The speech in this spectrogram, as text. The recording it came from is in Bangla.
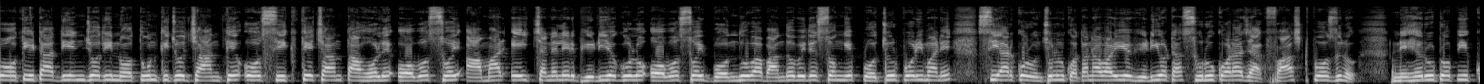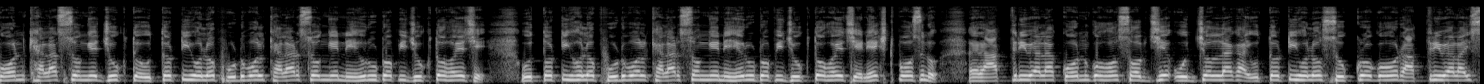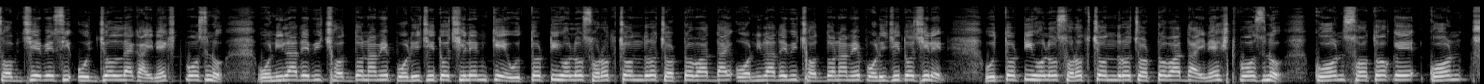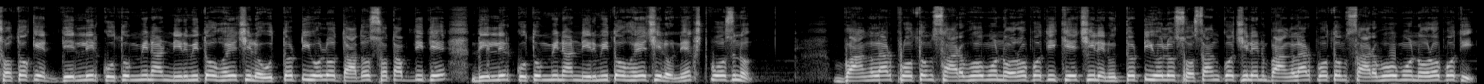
প্রতিটা দিন যদি নতুন কিছু জানতে ও শিখতে চান, তাহলে অবশ্যই আমার এই চ্যানেলের ভিডিওগুলো অবশ্যই বন্ধু বা বান্ধবীদের সঙ্গে প্রচুর পরিমাণে শেয়ার করুন। চলুন কথা না বাড়িয়ে ভিডিওটা শুরু করা যাক। ফার্স্ট প্রশ্ন, নেহেরু ট্রফি কোন খেলার সঙ্গে যুক্ত? উত্তরটি হলো, ফুটবল খেলার সঙ্গে নেহেরু ট্রফি যুক্ত হয়েছে। উত্তরটি হলো, ফুটবল খেলার সঙ্গে নেহেরু ট্রফি যুক্ত হয়েছে। নেক্সট প্রশ্ন, রাত্রিবেলা কোন গ্রহ সবচেয়ে উজ্জ্বল দেখায়? উত্তরটি হলো, শুক্র গ্রহ রাত্রিবেলায় সবচেয়ে বেশি উজ্জ্বল দেখায়। নেক্সট প্রশ্ন, অনিলা দেবী ছদ্মনামে পরিচিত ছিলেন কে? উত্তরটি হলো শরৎচন্দ্র চট্টোপাধ্যায়, অনিলা দেবী ছদ্মনামে পরিচিত ছিলেন। উত্তরটি হলো শরৎচন্দ্র চট্টোপাধ্যায়। নেক্সট প্রশ্ন, কোন শতকে, কোন শতকের দিল্লির কুতুব মিনার নির্মিত হয়েছিল? উত্তরটি হলো দ্বাদশ শতাব্দীতে দিল্লির কুতুব মিনার নির্মিত হয়েছিল। নেক্সট প্রশ্ন, বাংলার প্রথম সার্বভৌম নরপতি কে ছিলেন? উত্তরটি হলো শশাঙ্ক ছিলেন। বাংলার প্রথম সার্বভৌম নরপতি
